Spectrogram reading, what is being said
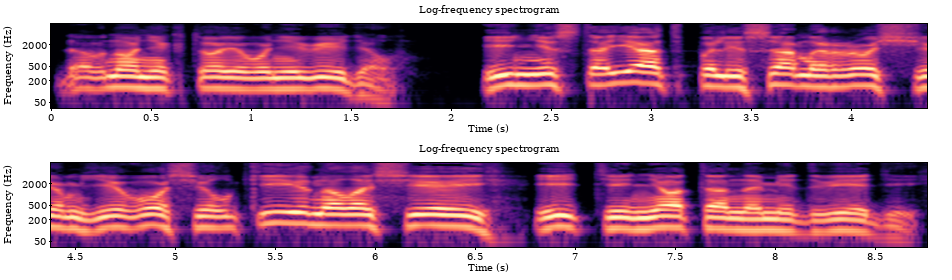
Давно никто его не видел. И не стоят по лесам и рощам его селки на лосей и тенета на медведей.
